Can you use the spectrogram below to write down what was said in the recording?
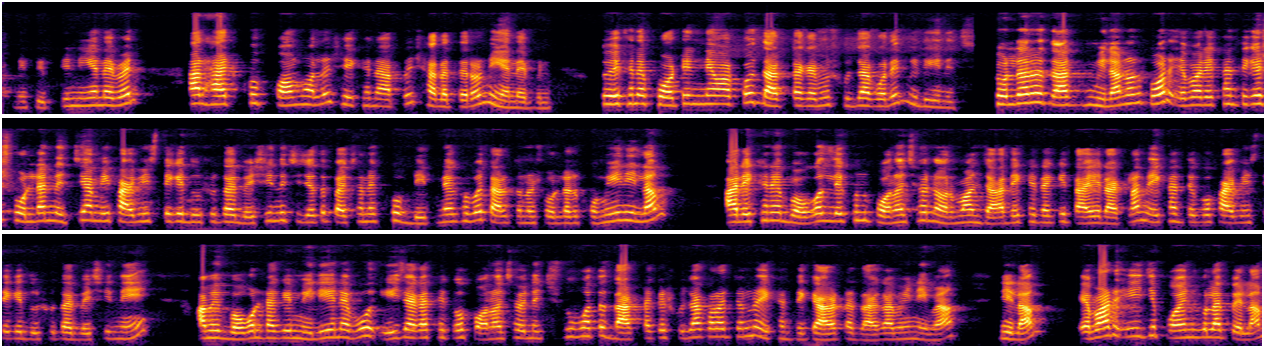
আপনি ফিফটিন নিয়ে নেবেন। আর হাইট খুব কম হলে সেখানে আপনি সাড়ে তেরো নিয়ে নেবেন। তো এখানে ফোরটিন নেওয়ার পর দাগটাকে আমি সোজা করে মিলিয়ে নিচ্ছি। শোল্ডারের দাগ মিলানোর পর এবার এখান থেকে শোল্ডার নিচ্ছি। আমি ফাইভ ইঞ্চ থেকে দুশো তার বেশি নিচ্ছি, যেহেতু পেছনে খুব ডিপ নেক হবে, তার জন্য শোল্ডার কমিয়ে নিলাম। আর এখানে বগল দেখুন, পনেরো ছয় নর্মাল যা রেখে থাকি তাই রাখলাম। এখান থেকেও ফাইভ ইঞ্চ থেকে দুশো তার বেশি নিয়ে আমি বগলটাকে মিলিয়ে নেব। এই জায়গা থেকেও পনেরো ছয় নিচ্ছি শুধুমাত্র দাগটাকে সোজা করার জন্য এখান থেকে আরেকটা দাগ আমি নেওয়া নিলাম। এবার এই যে পয়েন্ট পেলাম,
